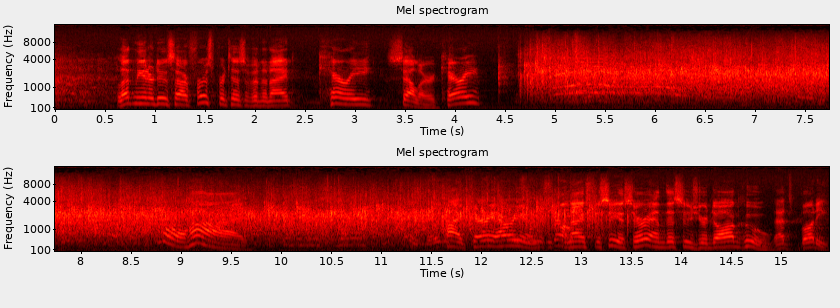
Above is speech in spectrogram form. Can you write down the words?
let me introduce our first participant tonight, Carrie Seller. Carrie? Oh, hi. Hi, Carrie. How are you? Nice to see you, sir. And this is your dog, who? That's Buddy.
